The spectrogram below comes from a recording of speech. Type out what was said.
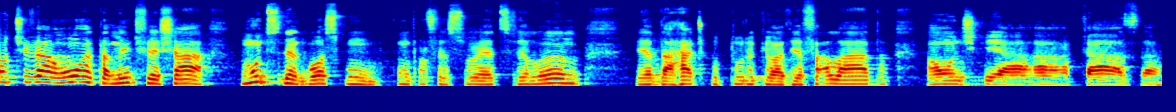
eu tive a honra também de fechar muitos negócios com, com o professor Edson Velano, é, da Rádio Cultura que eu havia falado, aonde que é a, a casa,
